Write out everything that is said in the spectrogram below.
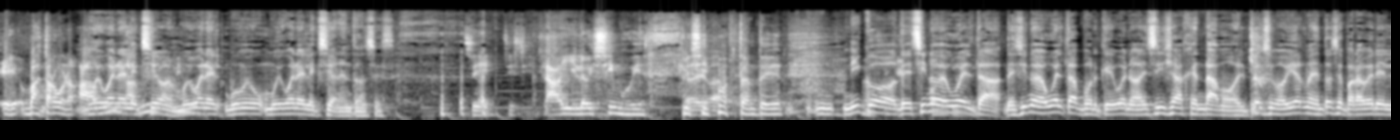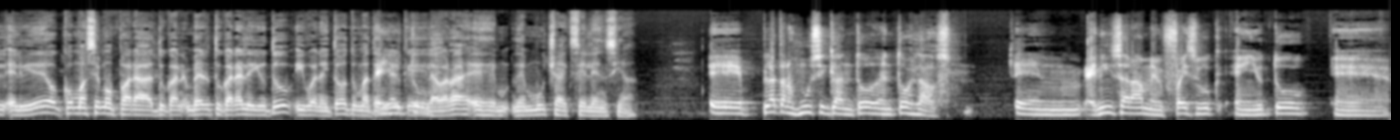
eh, va a estar bueno. muy buena elección, muy, buena, muy, muy buena elección entonces. Sí, sí, sí. y lo hicimos bien. Lo hicimos bastante bien. Nico, decino de vuelta, decino de vuelta porque, bueno, así ya agendamos el próximo viernes, entonces para ver el, video, ¿cómo hacemos para ver tu canal de YouTube y, bueno, y todo tu material que la verdad es de, mucha excelencia? Eh, Plátanos Música en, todo, en todos lados. En, en Instagram, en Facebook, en YouTube, eh,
